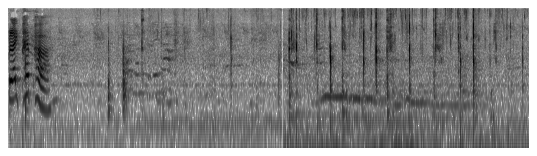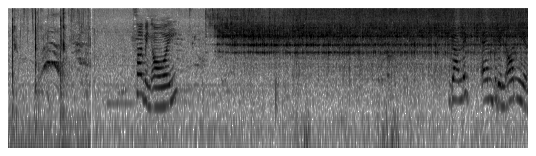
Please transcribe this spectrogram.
Black pepper. Bình ối garlic and green onion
